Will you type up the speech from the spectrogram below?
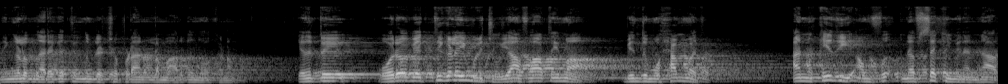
നിങ്ങളും നരകത്തിൽ നിന്നും രക്ഷപ്പെടാനുള്ള മാർഗം നോക്കണം. എന്നിട്ട് ഓരോ വ്യക്തികളെയും വിളിച്ചു യാ ഫാത്തിമ ബിന്ദു മുഹമ്മദ് അൻഖിദി അംഫ് നഫ്സക്കി മിനന്നാർ.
